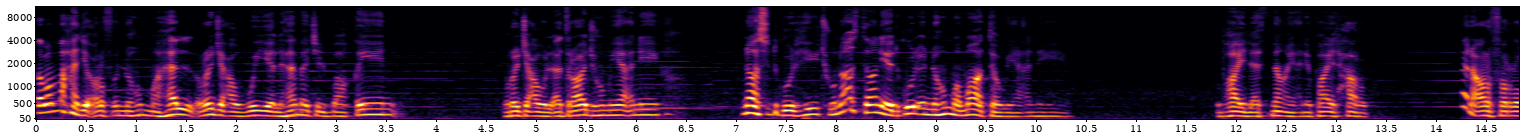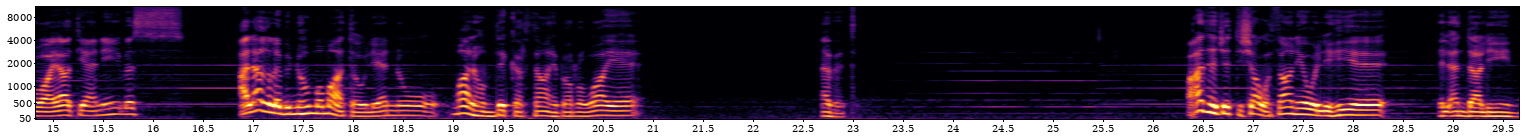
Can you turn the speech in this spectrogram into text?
طبعا ما حد يعرف إنه هم هل رجعوا ويا الهمج الباقين ورجعوا لأدراجهم يعني. ناس تقول هيك وناس ثانية تقول إنه هم ماتوا يعني. بهاي الاثناء يعني بهاي الحرب. ما نعرف الروايات يعني بس على الأغلب إنه هم ماتوا لأنه ما لهم ذكر ثاني بالرواية أبد. بعدها جت شغلة ثانية واللي هي الأنداليين.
